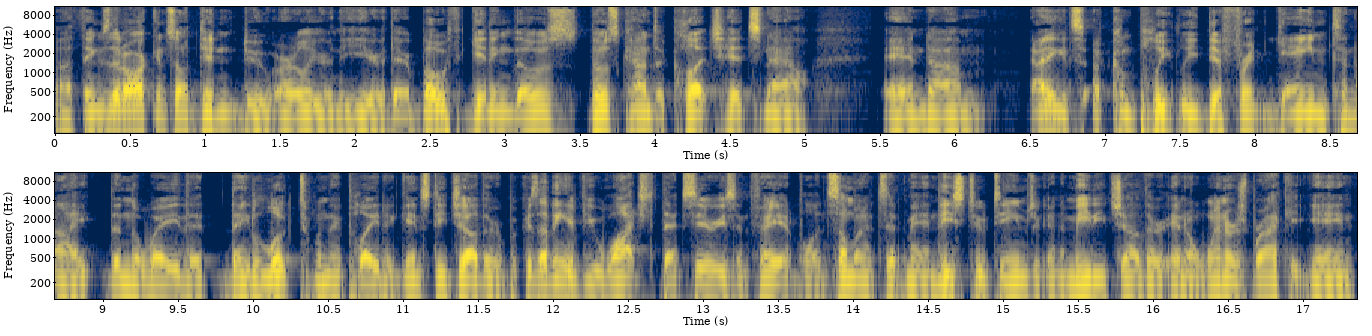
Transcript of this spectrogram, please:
uh, things that Arkansas didn't do earlier in the year. They're both getting those those kinds of clutch hits now, and um, I think it's a completely different game tonight than the way that they looked when they played against each other. Because I think if you watched that series in Fayetteville and someone had said, man, these two teams are going to meet each other in a winner's bracket game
